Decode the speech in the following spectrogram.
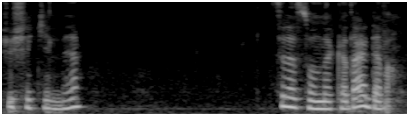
Şu şekilde sıra sonuna kadar devam.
